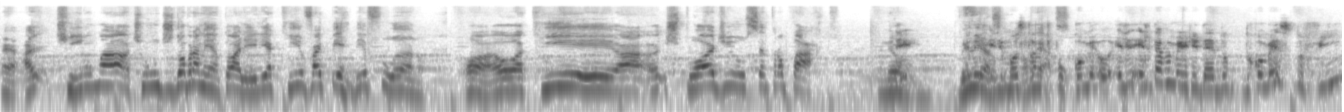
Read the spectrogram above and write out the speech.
É. É, tinha, uma, tinha um desdobramento. Olha, ele aqui vai perder fulano. Ó, aqui a, explode o Central Park. Entendeu? Beleza. Ele mostrava, tipo, come, ele, ele dava meio que ideia do, do começo do fim,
